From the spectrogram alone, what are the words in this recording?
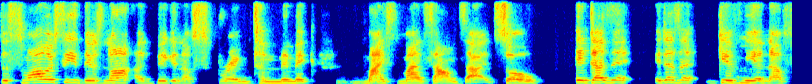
the smaller C, there's not a big enough spring to mimic my my sound side. So it doesn't it doesn't give me enough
